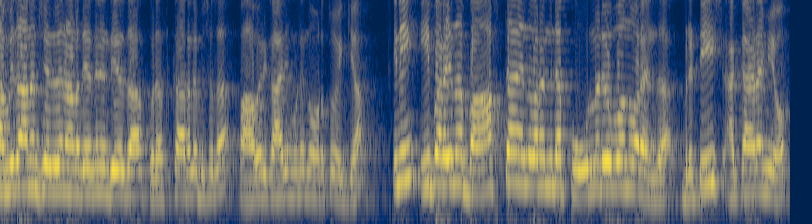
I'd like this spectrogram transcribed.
സംവിധാനം ചെയ്തതിനാണ് അദ്ദേഹത്തിന് എന്ത് ചെയ്തത്? പുരസ്കാരം ലഭിച്ചത്. അപ്പൊ ആ ഒരു കാര്യം കൂടി ഓർത്തു വയ്ക്കുക. ഇനി ഈ പറയുന്ന ബാഫ്ത എന്ന് പറയുന്നതിന്റെ പൂർണരൂപം എന്ന് പറയുന്നത് British academy of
